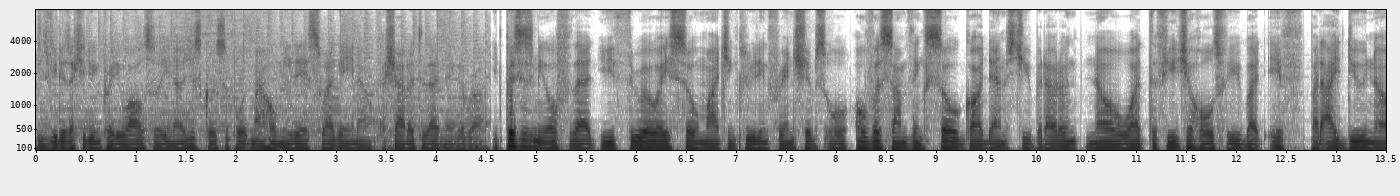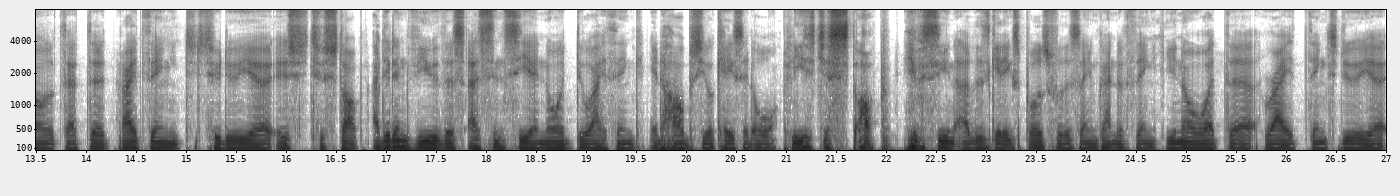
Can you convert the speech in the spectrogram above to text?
his video's actually doing pretty well. So, you know, just go support my homie there, Swagger, you know. A shout out to that nigga, bro. It pisses me off that you threw away so much, including friendships, or over something so goddamn stupid. I don't know what the future holds for you, but if, but I do know that the right thing to, to do here is to stop. I didn't view this as sincere, nor do I think it helps your case at all. Please just stop. You've seen others get exposed for the same kind of thing. You know what the right thing to do here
